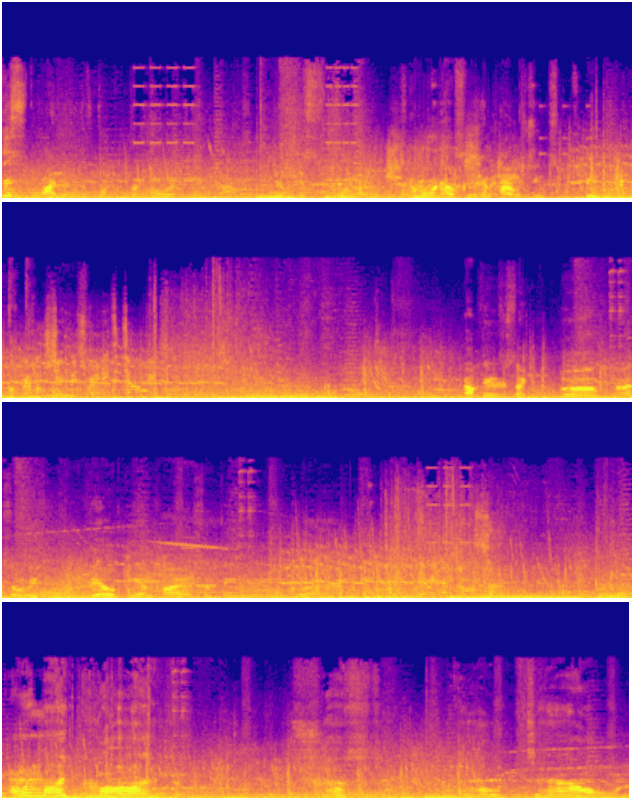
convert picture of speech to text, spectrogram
This is why the, the fucking First Order came about. This is why. Everyone else in the Empire seems to die. Palpatine was just like, oh, might as well rebuild the Empire or something new. The. Oh my god! Just go down.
